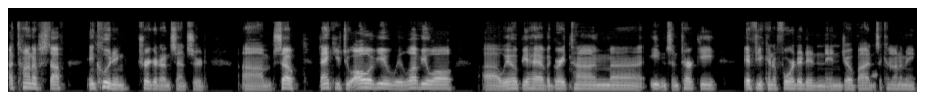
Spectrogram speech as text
a ton of stuff, including Triggered Uncensored. Um, so thank you to all of you. We love you all. Uh, we hope you have a great time uh, eating some turkey if you can afford it in in Joe Biden's economy.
